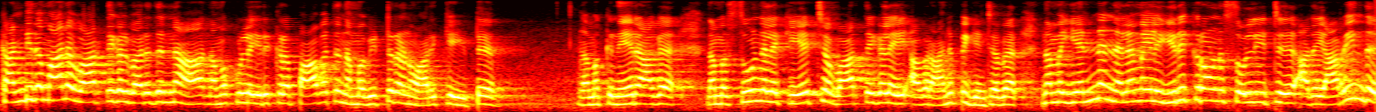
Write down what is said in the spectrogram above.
கண்டிதமான வார்த்தைகள் வருதுன்னா நமக்குள்ள இருக்கிற பாவத்தை நம்ம விட்டுறணும் அறிக்கையிட்டு. நமக்கு நேராக நம்ம சூழ்நிலைக்கு ஏற்ற வார்த்தைகளை அவர் அனுப்புகின்றவர். நம்ம என்ன நிலைமையில இருக்கிறோம்னு சொல்லிட்டு அதை அறிந்து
